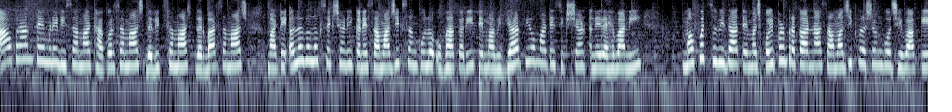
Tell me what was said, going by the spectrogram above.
આ ઉપરાંત તેમણે ડીસામાં ઠાકોર સમાજ, દલિત સમાજ, દરબાર સમાજ માટે અલગ અલગ શૈક્ષણિક અને સામાજિક સંકુલો ઊભા કરી તેમાં વિદ્યાર્થીઓ માટે શિક્ષણ અને રહેવાની મફત સુવિધા તેમજ કોઈપણ પ્રકારના સામાજિક પ્રસંગો જેવા કે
